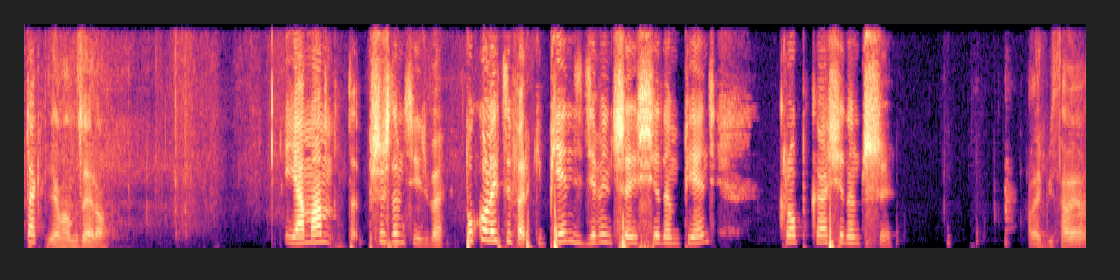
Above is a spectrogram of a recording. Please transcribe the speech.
tak Ja mam zero. ja mam... t- Przeczytam ci liczbę. Po kolei cyferki. 59675.73 Ale pisałem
